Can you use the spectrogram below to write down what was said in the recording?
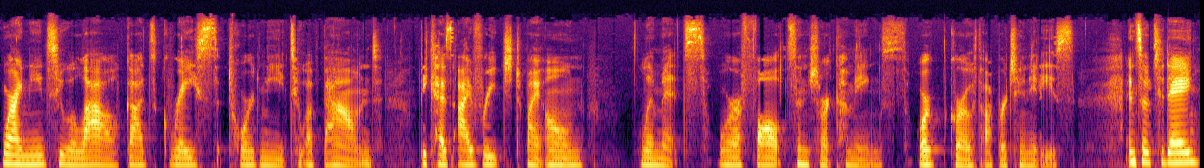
where I need to allow God's grace toward me to abound because I've reached my own limits or faults and shortcomings or growth opportunities. And so today,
